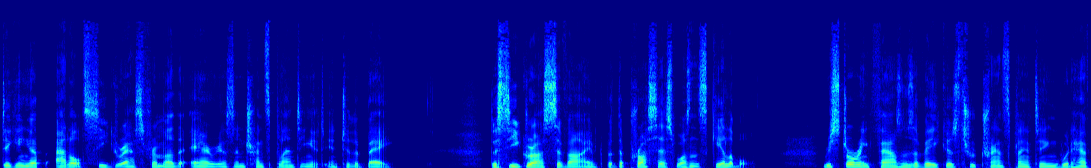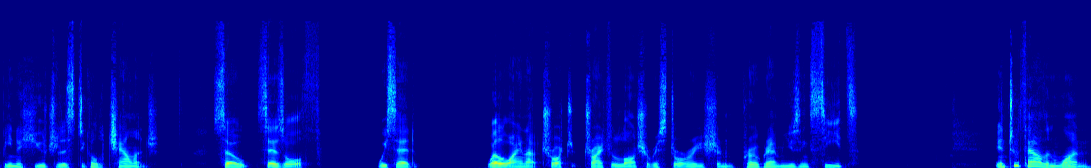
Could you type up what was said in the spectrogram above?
digging up adult seagrass from other areas and transplanting it into the bay. The seagrass survived, but the process wasn't scalable. Restoring thousands of acres through transplanting would have been a huge logistical challenge. So, says Orth, we said, well, why not try to launch a restoration program using seeds? In 2001,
